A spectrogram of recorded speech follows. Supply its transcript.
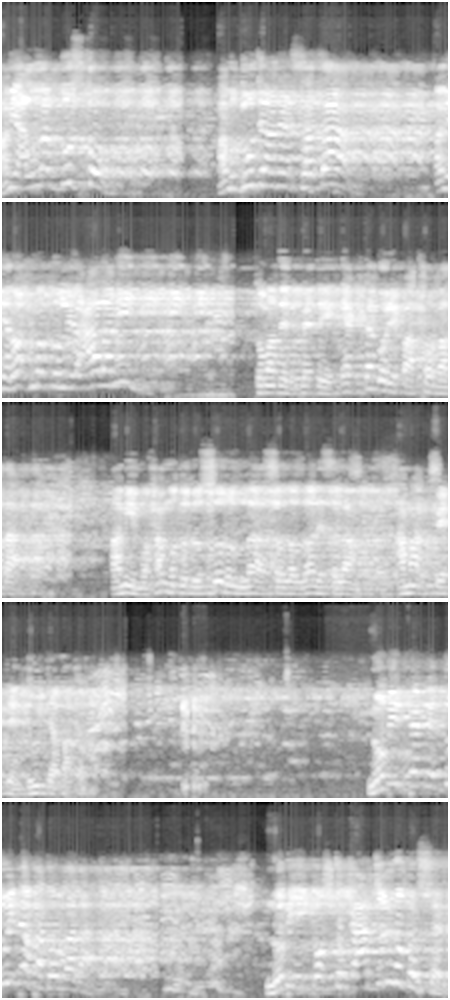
আমি আল্লাহর দুস্থ আমি দুজানের সত্তা আমি রহমতুল্লিল আলামিন। তোমাদের পেটে একটা করে পাথর বাঁধা। আমি মোহাম্মদ রসুল্লাহ সাল্লাহ সাল্লাম, আমার পেটে দুইটা পাথর। নবীর পেটে দুইটা পাথর বাঁধা। নবী কষ্ট কার জন্য করছেন?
